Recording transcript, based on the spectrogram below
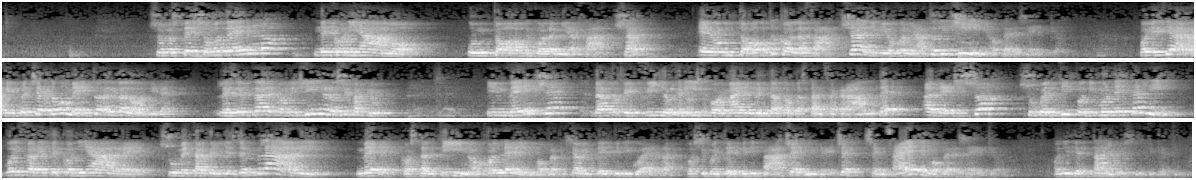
Sullo stesso modello ne coniamo un tot con la mia faccia e un tot con la faccia di mio cognato Licinio, per esempio. Poi è chiaro che in quel certo momento arriva l'ordine, l'esemplare con Licinio non si fa più. Invece dato che il figlio Cristo ormai è diventato abbastanza grande, adesso su quel tipo di moneta lì voi farete coniare su metà degli esemplari me, Costantino, con l'elmo, perché siamo in tempi di guerra, fossimo in tempi di pace, invece senza elmo, per esempio. Ogni dettaglio è significativo.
